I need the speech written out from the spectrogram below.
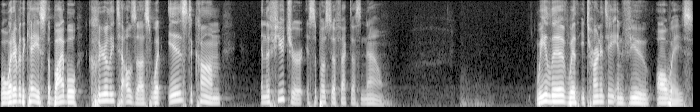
Well, whatever the case, the Bible clearly tells us what is to come in the future is supposed to affect us now. We live with eternity in view always.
